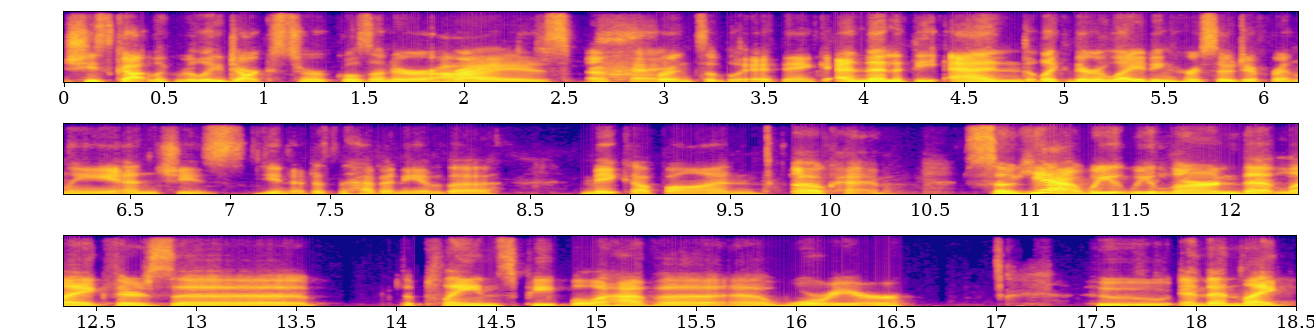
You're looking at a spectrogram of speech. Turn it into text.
she's got like really dark circles under her Right. eyes, Okay. principally, I think. And then at the end, like they're lighting her so differently, and she's you know doesn't have any of the makeup on. Okay. So yeah, we we learned that like there's a the plains people have a, a warrior who and then like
